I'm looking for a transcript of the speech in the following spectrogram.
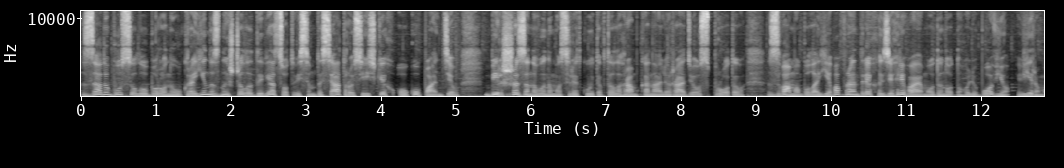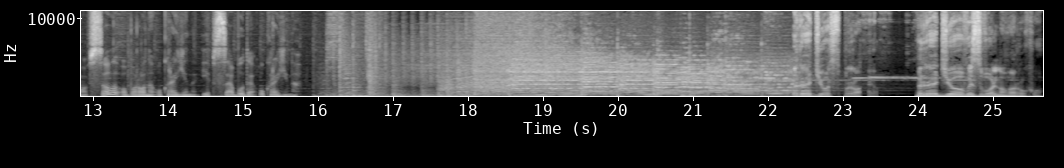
За добу Сили оборони України знищили 980 російських окупантів. Більше за новинами слідкуйте в телеграм-каналі Радіо Спротив. З вами була Єва Френдліх. Зігріваємо один одного любов'ю. Віримо в сили оборони України, і все буде Україна. Радіо Спротив. Радіо визвольного руху.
